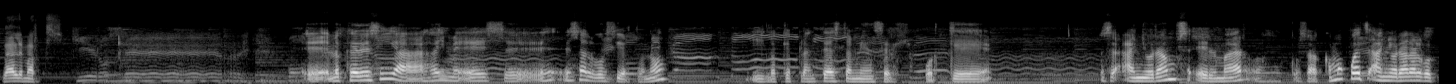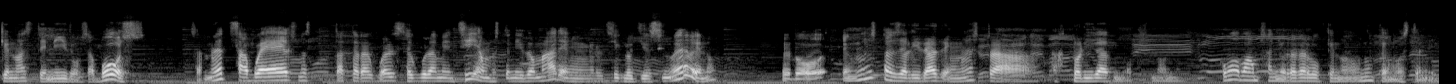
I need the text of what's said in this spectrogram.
Dale, Marcos. Eh, lo que decía Jaime es, eh, es algo cierto, ¿no? Y lo que planteas también, Sergio, porque o sea, añoramos el mar, o sea, ¿cómo puedes añorar algo que no has tenido? O sea, vos, o sea, nuestros abuelos, nuestros tatarabuelos seguramente sí hemos tenido mar en el siglo XIX, ¿no? Pero en nuestra realidad, en nuestra actualidad, no. ¿cómo vamos a añorar algo que no, nunca hemos tenido?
